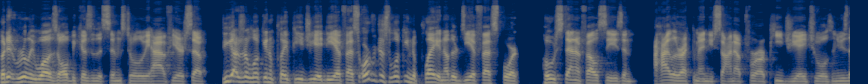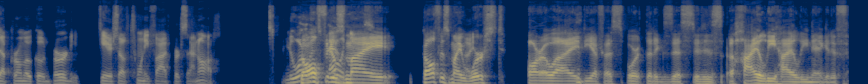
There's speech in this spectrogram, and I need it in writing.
But it really was all because of the Sims tool we have here. So if you guys are looking to play PGA DFS or if you're just looking to play another DFS sport post NFL season, I highly recommend you sign up for our PGA tools and use that promo code Birdie to get yourself 25% off. New Orleans Golf Pelicans. is my golf is my right. worst ROI DFS sport that exists. It is a highly, highly negative.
